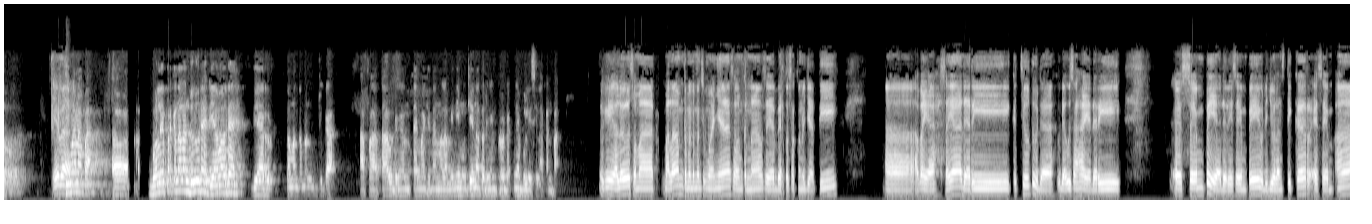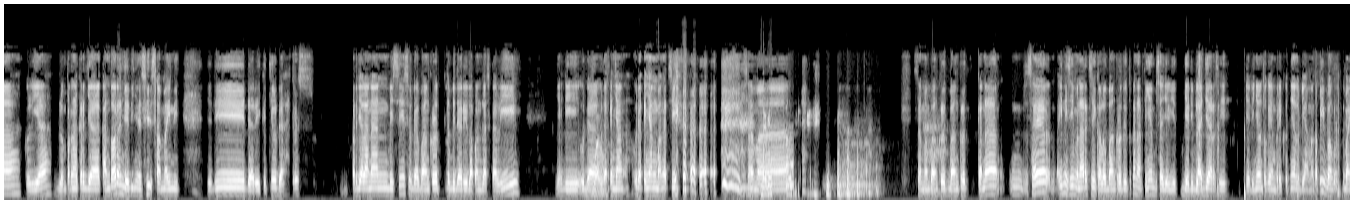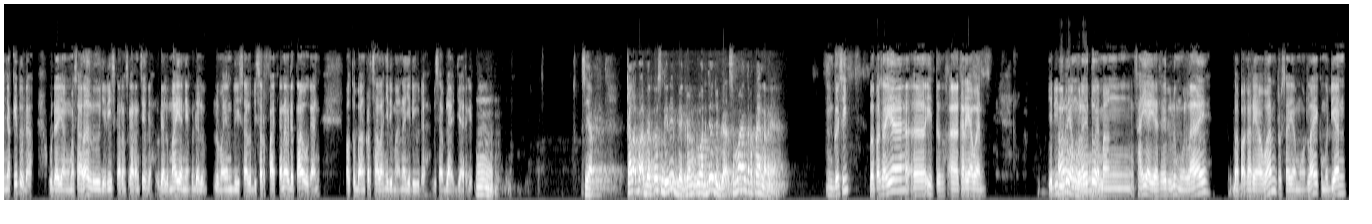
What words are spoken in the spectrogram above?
ya, Pak. gimana Pak? Uh, boleh perkenalan dulu deh di awal deh, biar teman-teman juga apa tahu dengan tema kita malam ini mungkin atau dengan produknya boleh silakan Pak. Oke, halo, selamat malam teman-teman semuanya. Salam kenal, saya Berto Saktono Jati. Uh, apa ya? Saya dari kecil tuh udah udah usaha ya dari SMP ya dari SMP udah jualan stiker SMA kuliah belum pernah kerja kantoran jadinya sih sama ini jadi dari kecil udah terus perjalanan bisnis sudah bangkrut lebih dari 18 kali. Jadi udah wow. udah kenyang udah kenyang banget sih. Sama sama bangkrut-bangkrut. Karena mm, saya ini sih menarik sih kalau bangkrut itu kan artinya bisa jadi jadi belajar sih. Jadinya untuk yang berikutnya lebih aman. Tapi bangkrut banyak itu udah udah yang masa lalu. Jadi sekarang sekarang sih udah udah lumayan ya. Udah lumayan bisa lebih survive. Karena udah tahu kan waktu bangkrut salahnya di mana. Jadi udah bisa belajar gitu. Hmm. Siap. Kalau Pak Berto sendiri background keluarga juga semua entrepreneur ya? Enggak sih. Bapak saya uh, itu uh, karyawan. Jadi dulu oh. yang mulai itu oh. emang saya ya. Saya dulu mulai bapak karyawan, terus saya mulai, kemudian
